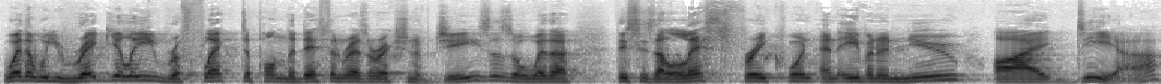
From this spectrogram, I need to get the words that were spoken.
whether we regularly reflect upon the death and resurrection of Jesus or whether this is a less frequent and even a new idea,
